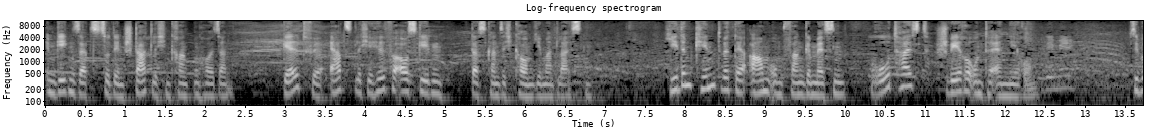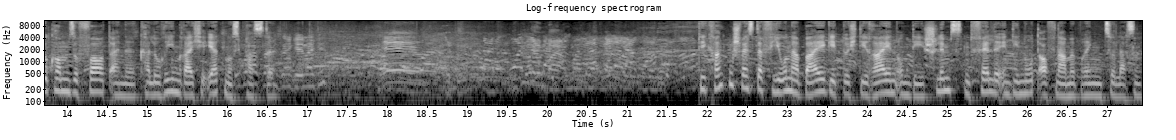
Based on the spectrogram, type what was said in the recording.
im Gegensatz zu den staatlichen Krankenhäusern. Geld für ärztliche Hilfe ausgeben, das kann sich kaum jemand leisten. Jedem Kind wird der Armumfang gemessen. Rot heißt schwere Unterernährung. Sie bekommen sofort eine kalorienreiche Erdnusspaste. Die Krankenschwester Fiona Bay geht durch die Reihen, um die schlimmsten Fälle in die Notaufnahme bringen zu lassen.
